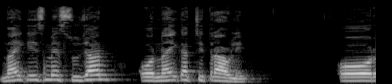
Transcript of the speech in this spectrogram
नाइक इसमें सुजान और नायिका चित्रावली। और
